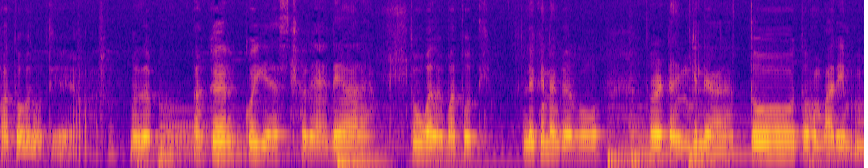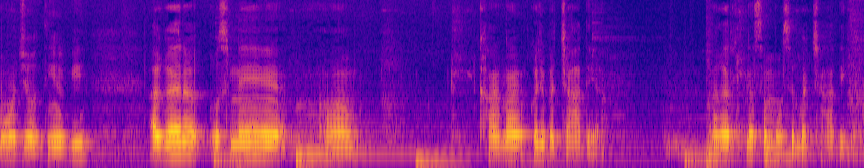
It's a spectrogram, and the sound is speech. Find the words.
बात और होती है यार। मतलब अगर कोई गेस्ट रहने आ रहा है तो वो अलग बात होती है। लेकिन अगर वो थोड़े टाइम के लिए आ रहा है तो तो हमारी मौज होती है क्योंकि अगर उसने आ, खाना कुछ बचा दिया अगर उसने समोसे बचा दिया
